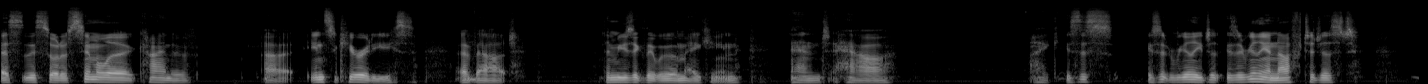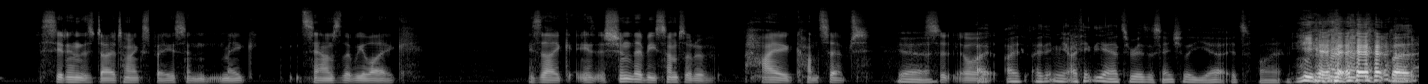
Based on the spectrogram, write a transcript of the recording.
as this sort of similar kind of uh, insecurities about the music that we were making and how like is this is it really just is it really enough to just sit in this diatonic space and make sounds that we like is like is, shouldn't there be some sort of higher concept Yeah. so, or, I, I, I think, I mean, I think the answer is essentially yeah, it's fine. yeah but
